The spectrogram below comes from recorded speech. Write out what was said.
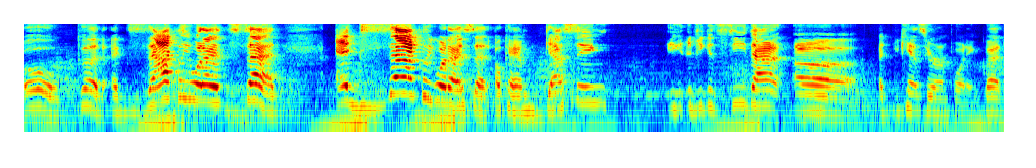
Oh, good. Exactly what I had said. Exactly what I said. Okay, I'm guessing if you can see that, uh, you can't see where I'm pointing, but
